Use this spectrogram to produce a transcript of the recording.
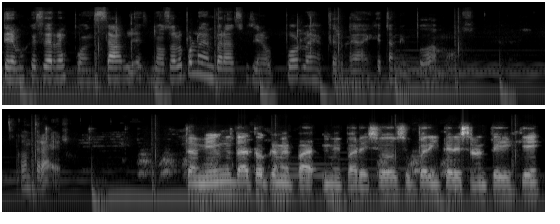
tenemos que ser responsables no solo por los embarazos, sino por las enfermedades que también podamos contraer. También un dato que me, me pareció súper interesante es que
